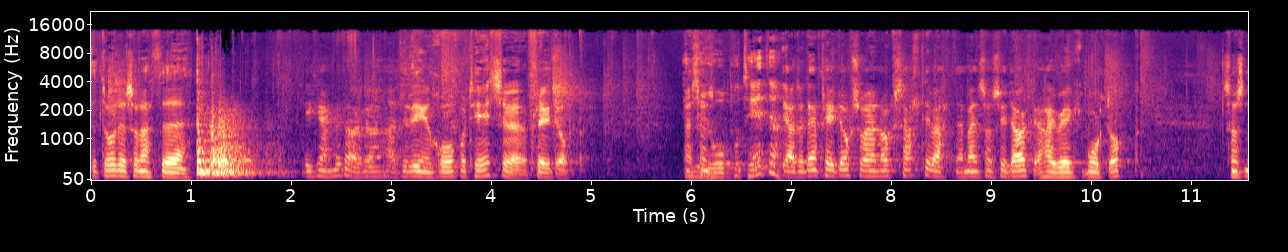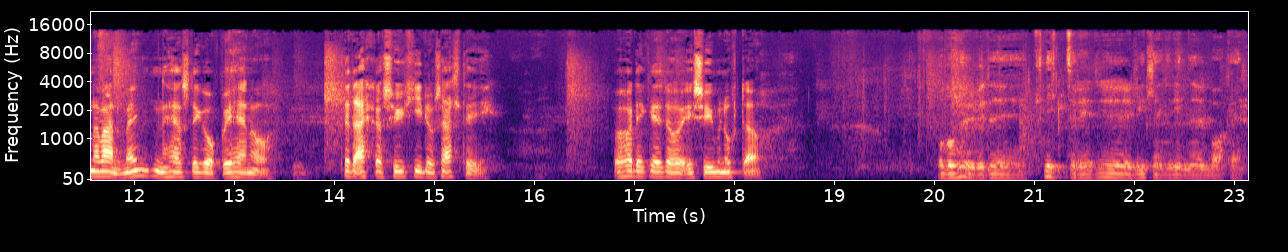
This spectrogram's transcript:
da er det sånn at eh, i gamle dager hadde de en rå potet som fløt opp. Men sånn, Rå potet, ja. ja, da den fløt opp, så var det nok salt i vannet. Men sånn som i dag har jo jeg målt opp sånn som den vannmengden her ligger oppi her nå. Det er akkurat syv kilo salt i. Og her ligger det da i syv minutter. Og nå hører vi det knitrer eh, litt lenger inne bak her.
